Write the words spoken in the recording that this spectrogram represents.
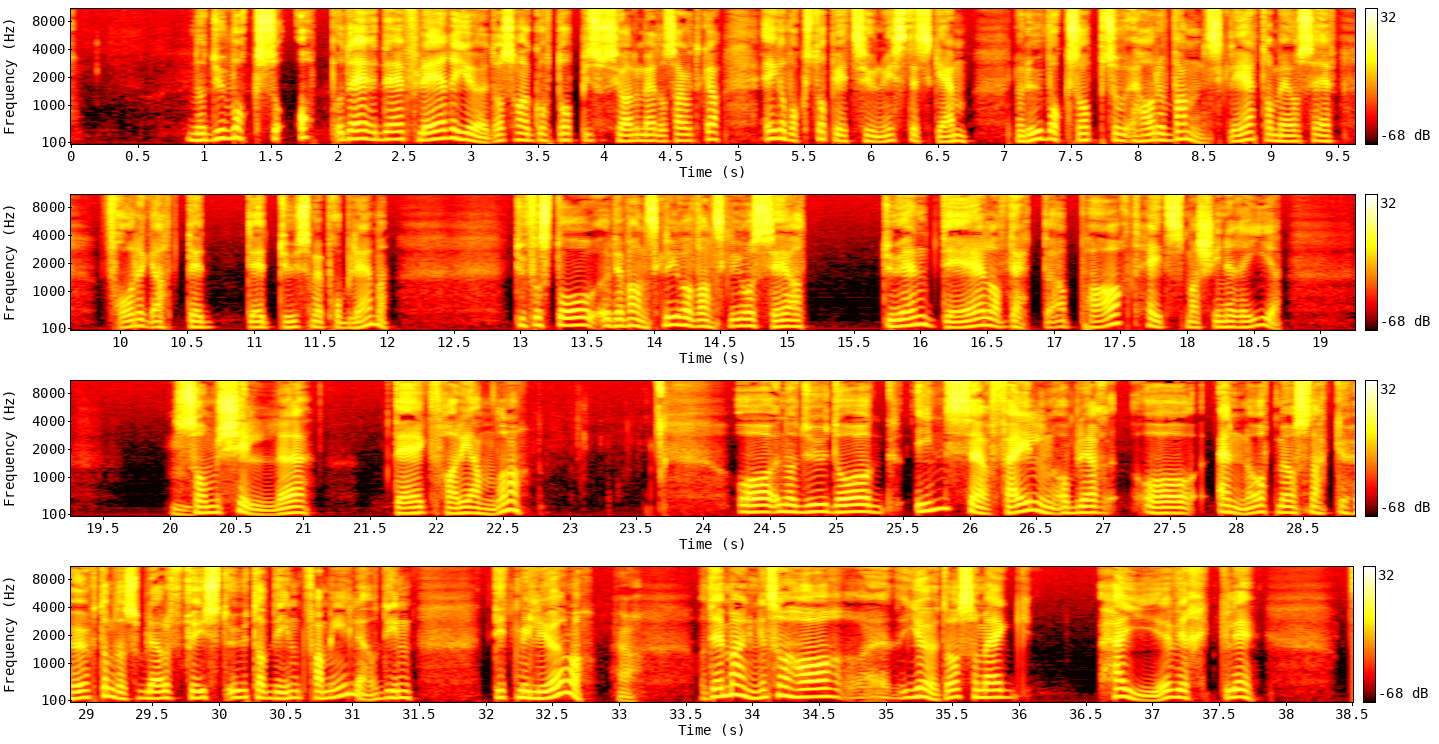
Når du vokser opp, og det, det er flere jøder som har gått opp i sosiale medier og sagt vet du hva, jeg har vokst opp i et sionistisk hjem. Når du vokser opp, så har du vanskeligheter med å se for deg at det, det er du som er problemet. Du forstår, Det er vanskeligere og vanskeligere å se at du er en del av dette apartheidsmaskineriet som skiller deg fra de andre, da. Og når du da innser feilen og, blir, og ender opp med å snakke høyt om det, så blir du fryst ut av din familie og din, ditt miljø, da. ja. Og det er mange som har eh, jøder som jeg heier virkelig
